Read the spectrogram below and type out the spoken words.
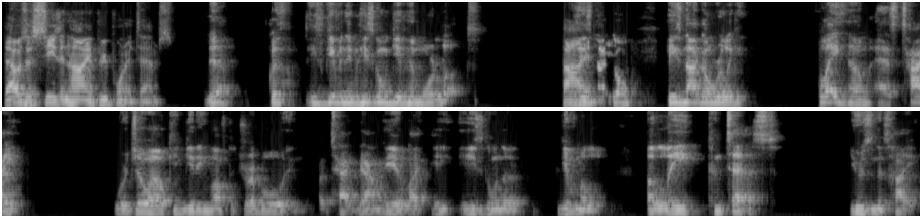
That was a season high in three point attempts. Yeah, because he's giving him, he's going to give him more looks. He's not going, he's not going to really play him as tight, where Joel can get him off the dribble and attack downhill. Like he, he's going to give him a, a late contest using his height.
